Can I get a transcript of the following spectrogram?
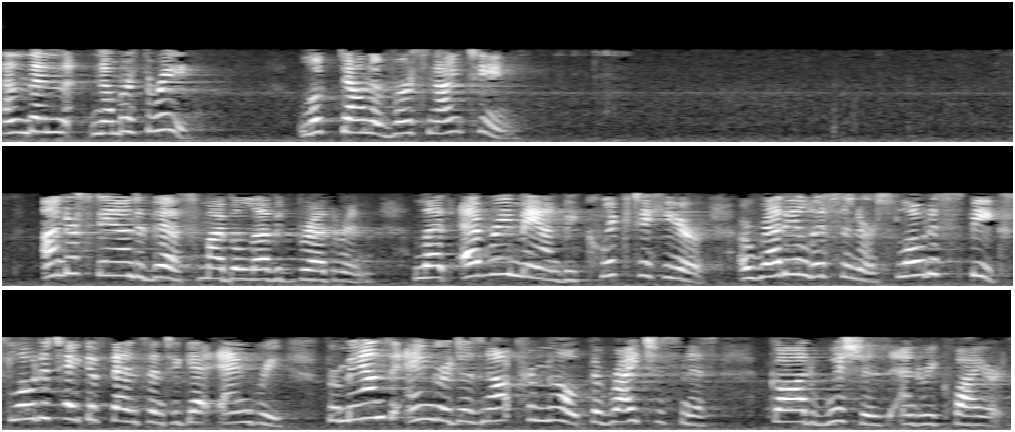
And then number three, look down at verse 19. Understand this, my beloved brethren. Let every man be quick to hear, a ready listener, slow to speak, slow to take offense, and to get angry. For man's anger does not promote the righteousness God wishes and requires.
